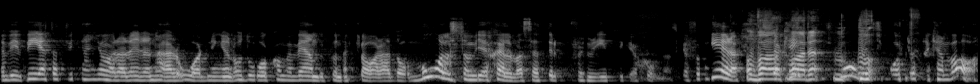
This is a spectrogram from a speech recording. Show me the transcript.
men vi vet att vi kan göra det i den här ordningen och då kommer vi ändå kunna klara de mål som vi själva sätter upp för hur integrationen ska fungera. Och vad, Jag kan inte förstå hur svårt detta kan vara.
